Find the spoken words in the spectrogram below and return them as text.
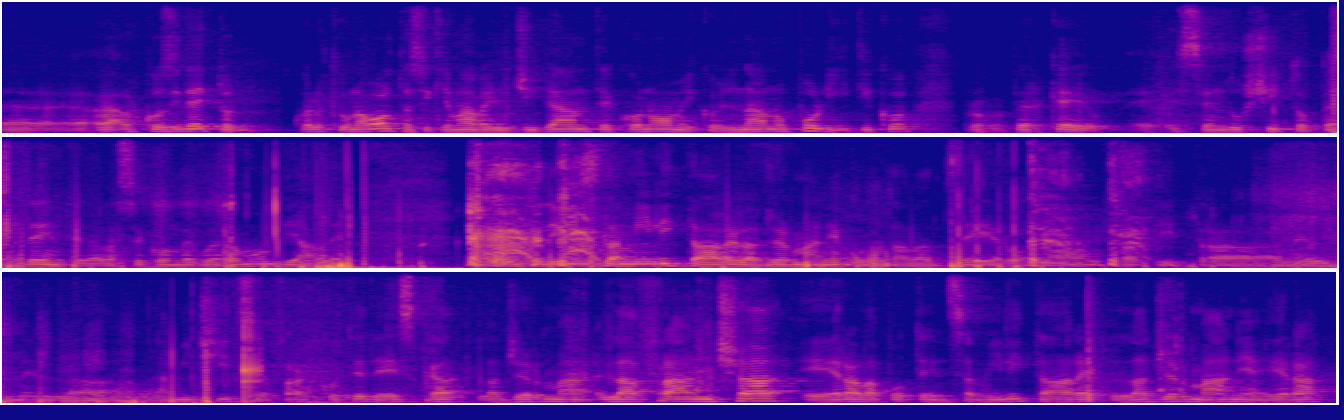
eh, al cosiddetto, quello che una volta si chiamava il gigante economico, il nano politico, proprio perché eh, essendo uscito perdente dalla seconda guerra mondiale dal punto di vista militare la Germania contava zero, no? infatti tra, nel, nell'amicizia franco-tedesca la, la, Francia era la potenza militare, la Germania era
